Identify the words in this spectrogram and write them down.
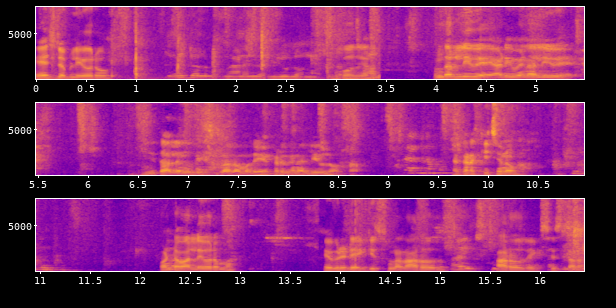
ఏహెచ్డబ్ల్యూ ఎవరు? అందరు లీవే అడిగి పోయినా లీవే. జీతాలు ఎందుకు ఇస్తున్నారో మరి ఎక్కడ పోయినా లీవ్లో ఉంటాం. ఎక్కడ కిచెను వంట వాళ్ళు ఎవరమ్మా? ఎవ్రీడే ఎగ్ ఇస్తున్నారు ఆ రోజు? ఆ రోజు ఎగ్స్ ఇస్తారా?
